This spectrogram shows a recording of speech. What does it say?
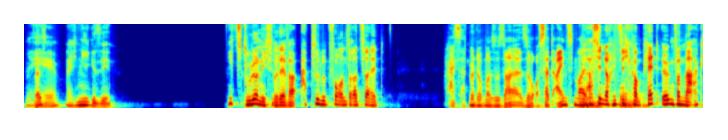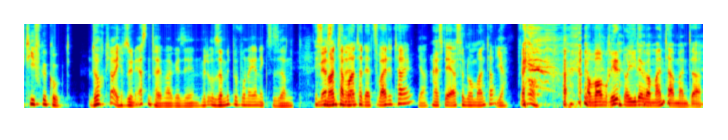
Was? Nee. Hab ich nie gesehen. Jetzt tu doch nicht so, der war absolut vor unserer Zeit. Das hat man doch mal so, also auf Sat 1 mal. Du hast ihn doch jetzt nicht komplett irgendwann mal aktiv geguckt. Doch, klar, ich habe so den ersten Teil mal gesehen. Mit unserem Mitbewohner Janik zusammen. Ist Manta Teil- Manta der zweite Teil? Ja. Heißt der erste nur Manta? Ja. Aber warum redet noch jeder über Manta Manta?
